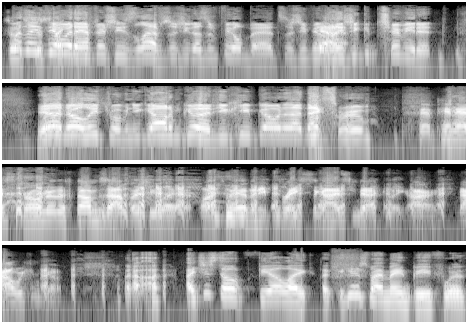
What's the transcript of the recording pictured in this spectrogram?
So but they do like, it after she's left, so she doesn't feel bad, so she feels Yeah. like she contributed. Yeah, no, Leech Woman, you got him good. You keep going to that next room. Pin- Pinhead's throwing her the thumbs up as she like walks away, and then he breaks the guy's neck. Like, all right, now we can go. I, I just don't feel like uh, here's my main beef with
